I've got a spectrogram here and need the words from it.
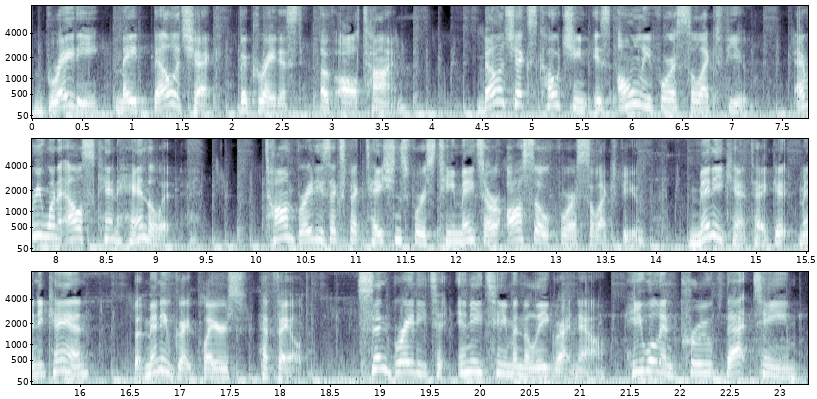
Brady made Belichick the greatest of all time. Belichick's coaching is only for a select few. Everyone else can't handle it. Tom Brady's expectations for his teammates are also for a select few. Many can't take it, many can, but many great players have failed. Send Brady to any team in the league right now. He will improve that team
